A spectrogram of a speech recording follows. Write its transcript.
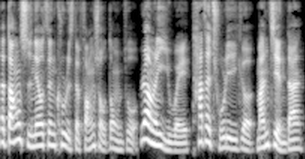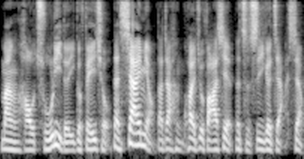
那当时 Nelson Cruz 的防守动作让人以为他在处理一个蛮简单、蛮好处理的一个飞球，但下一秒大家很快就发现那只是一个假象。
